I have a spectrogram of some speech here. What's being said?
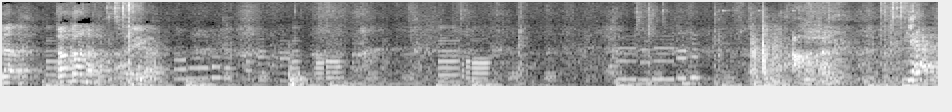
There you go. Oh, yes.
